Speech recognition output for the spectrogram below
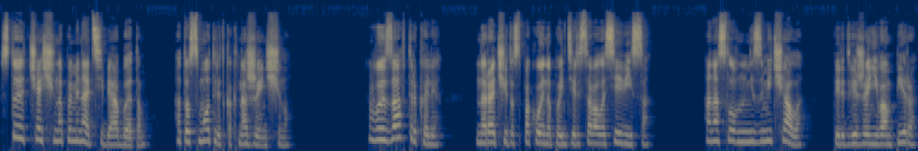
Стоит чаще напоминать себе об этом, а то смотрит как на женщину. «Вы завтракали?» – нарочито спокойно поинтересовалась Эвиса. Она словно не замечала передвижений вампира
